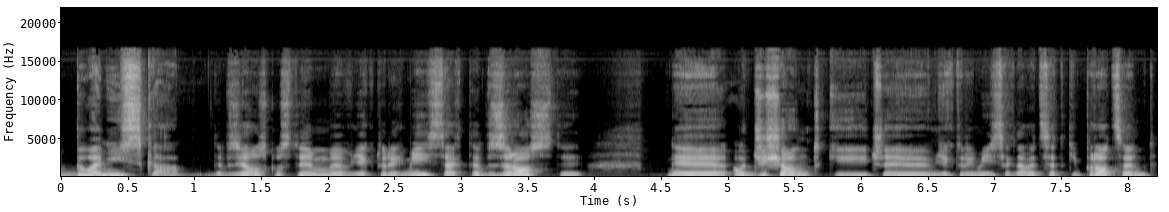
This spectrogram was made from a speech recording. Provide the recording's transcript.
była niska. W związku z tym w niektórych miejscach te wzrosty e, o dziesiątki, czy w niektórych miejscach nawet setki procent,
